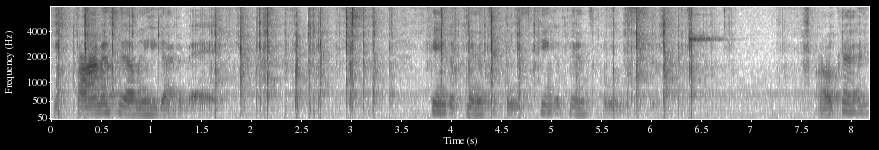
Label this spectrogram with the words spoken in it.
He's fine as hell, and he got the bag. King of Pentacles, King of Pentacles. Okay,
